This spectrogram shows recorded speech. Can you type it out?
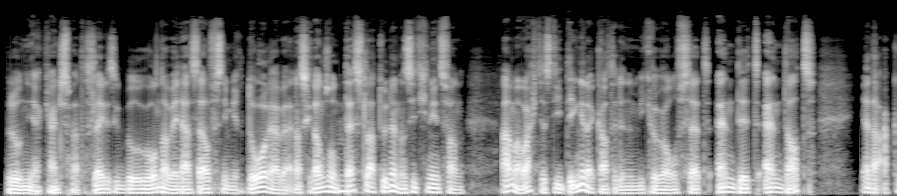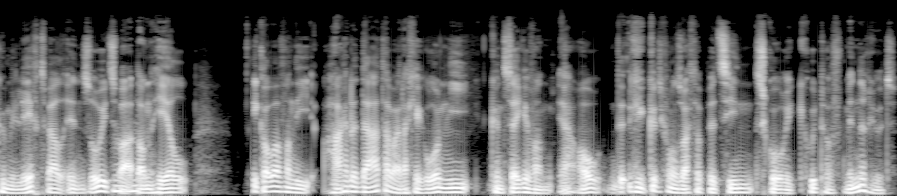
Ik bedoel niet dat kraantjeswater slecht is, ik bedoel gewoon dat wij dat zelfs niet meer doorhebben. En als je dan zo'n test laat doen, en dan zie je ineens van, ah, maar wacht, dus die dingen dat ik altijd in een microgolf zet, en dit en dat, ja, dat accumuleert wel in zoiets wat dan heel... Ik hou wel van die harde data, waar dat je gewoon niet kunt zeggen van, ja, oh, je kunt gewoon zwart op wit zien, score ik goed of minder goed.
